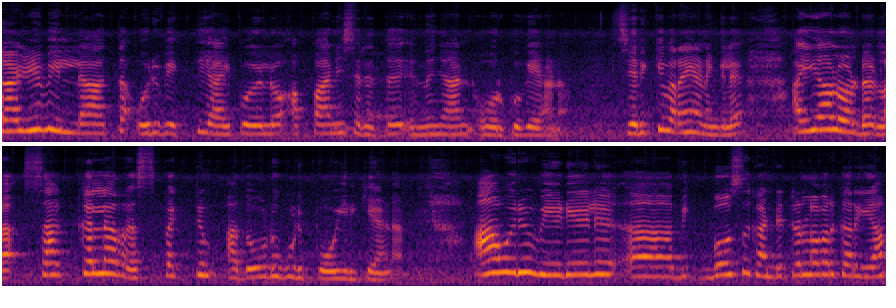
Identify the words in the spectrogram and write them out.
കഴിവില്ലാത്ത ഒരു വ്യക്തിയായിപ്പോയല്ലോ അപ്പാനി ശരത്ത് എന്ന് ഞാൻ ഓർക്കുകയാണ്. ശരിക്കും പറയുകയാണെങ്കിൽ അയാളോടുള്ള സകല റെസ്പെക്റ്റും അതോടുകൂടി പോയിരിക്കുകയാണ്. ആ ഒരു വീഡിയോയിൽ ബിഗ് ബോസ് കണ്ടിട്ടുള്ളവർക്കറിയാം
